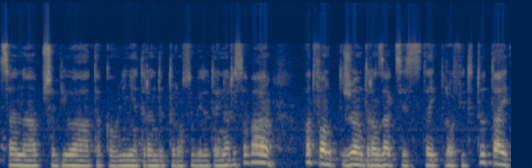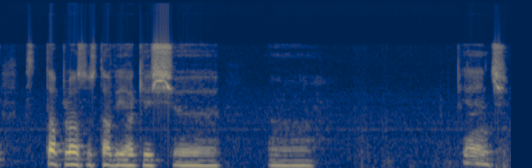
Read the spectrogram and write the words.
cena przebiła taką linię trendu, którą sobie tutaj narysowałem, otworzyłem transakcję z take profit tutaj, stop loss ustawię jakieś 5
